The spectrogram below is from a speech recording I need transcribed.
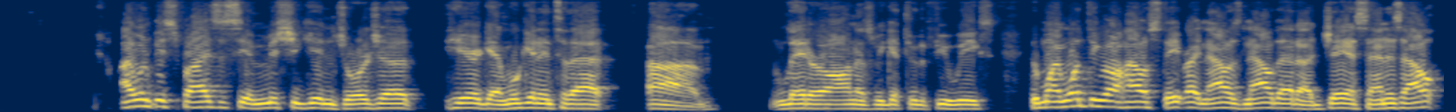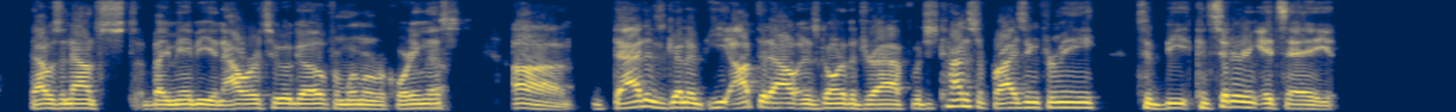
I wouldn't be surprised to see a Michigan Georgia here again. We'll get into that. Um, later on as we get through the few weeks. The one one thing about Ohio State right now is now that uh, JSN is out, that was announced by maybe an hour or two ago from when we're recording this. Uh, that is gonna he opted out and is going to the draft, which is kind of surprising for me to be considering it's a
